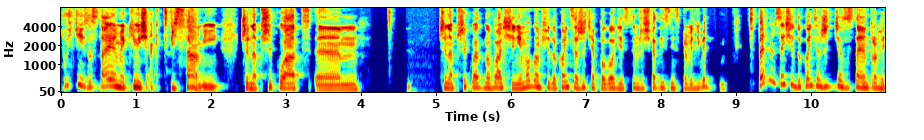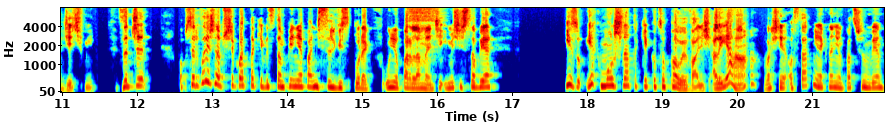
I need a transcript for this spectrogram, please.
później zostają jakimiś aktywistami, czy na przykład... Um, czy na przykład, no właśnie, nie mogą się do końca życia pogodzić z tym, że świat jest niesprawiedliwy, w pewnym sensie do końca życia zostają trochę dziećmi. Znaczy, obserwujesz na przykład takie wystąpienia pani Sylwii Spurek w Unii Parlamencie i myślisz sobie, Jezu, jak można takie kocopały walić? Ale ja właśnie ostatnio, jak na nią patrzę, mówię,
